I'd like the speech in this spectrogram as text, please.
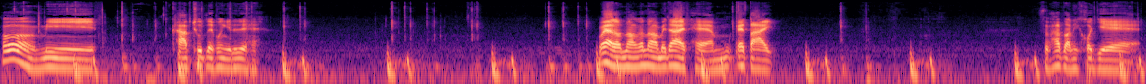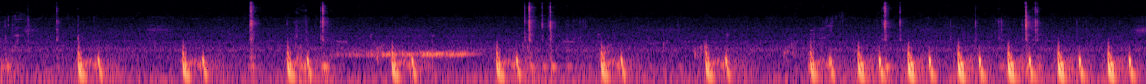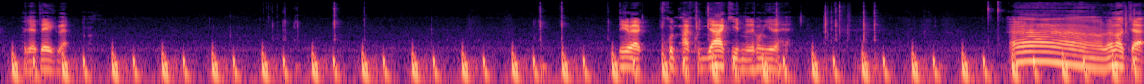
โอ้ มีคราฟชุดเลยพวกนี้ด้วยเลยฮะ แว่าเรานอนก็นอนไม่ได้แถมใกล้ตาย สภาพตอนนี้โคตรแย่จะเต้อีกแล้วนี่แบบ คุณผักคุณหญ้ากินอะไรพวกนี้เลยอ้าวแล้วเราจะ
